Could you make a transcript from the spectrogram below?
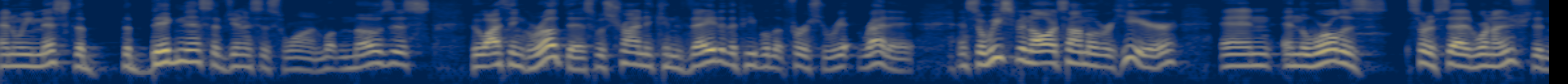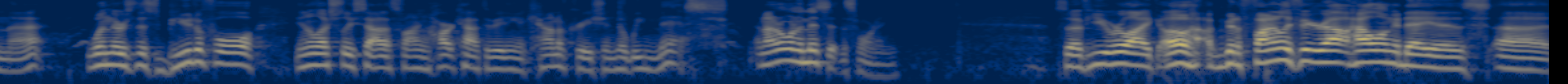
And we miss the, the bigness of Genesis 1. What Moses, who I think wrote this, was trying to convey to the people that first re- read it. And so we spend all our time over here, and, and the world has sort of said, we're not interested in that. When there's this beautiful, intellectually satisfying, heart captivating account of creation that we miss. And I don't want to miss it this morning. So if you were like, oh, I'm going to finally figure out how long a day is, uh,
